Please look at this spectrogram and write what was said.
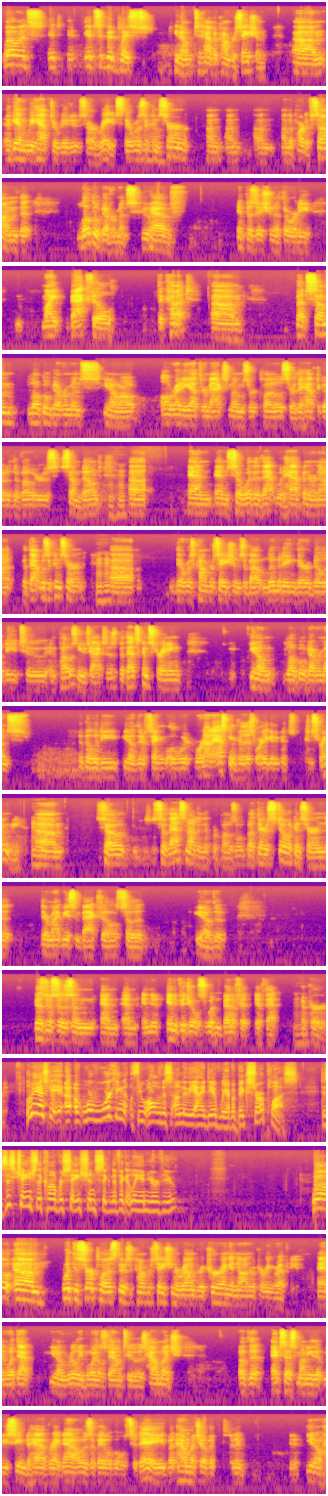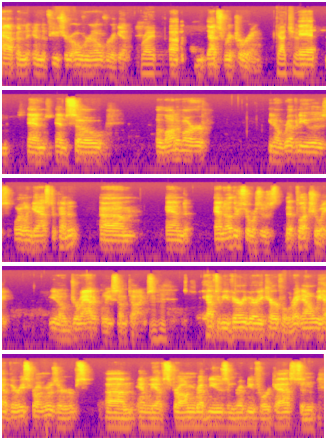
Well, it's it, it it's a good place, you know, to have a conversation. Um, again, we have to reduce our rates. There was a concern on on on on the part of some that local governments who have imposition authority might backfill the cut. Um, but some local governments, you know, are already at their maximums or close, or they have to go to the voters. Some don't. Uh, and and so whether that would happen or not, but that was a concern. Mhm. Uh, there was conversations about limiting their ability to impose new taxes, but that's constraining, you know, local governments' ability. You know, they're saying, "Well, we're, we're not asking for this. Why are you going to constrain me?" Mhm. Um, so so that's not in the proposal, but there's still a concern that there might be some backfill so that you know the businesses and and and, individuals wouldn't benefit if that occurred. Let me ask you, uh, uh, we're working through all of this under the idea of we have a big surplus. Does this change the conversation significantly in your view? Well, um, with the surplus, there's a conversation around recurring and non-recurring revenue, and what that you know really boils down to is how much of the excess money that we seem to have right now is available today, but how much of it is going to you know happen in the future over and over again. Right. Um, that's recurring. Gotcha. and and and so a lot of our you know revenue is oil and gas dependent um, and and other sources that fluctuate you know dramatically sometimes Mhm. you have to be very very careful right now we have very strong reserves um, and we have strong revenues and revenue forecasts and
